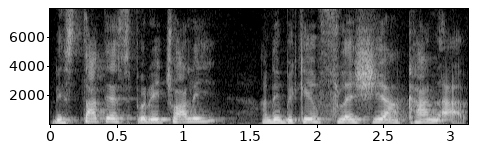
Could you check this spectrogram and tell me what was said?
They started spiritually and they became fleshy and carnal.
